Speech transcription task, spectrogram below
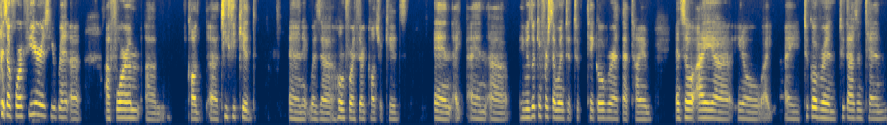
so for a few years, he ran a, a forum um, called uh, TC Kid, and it was a home for third culture kids. And I and uh, he was looking for someone to, to take over at that time. And so I, uh, you know, I, I took over in 2010.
